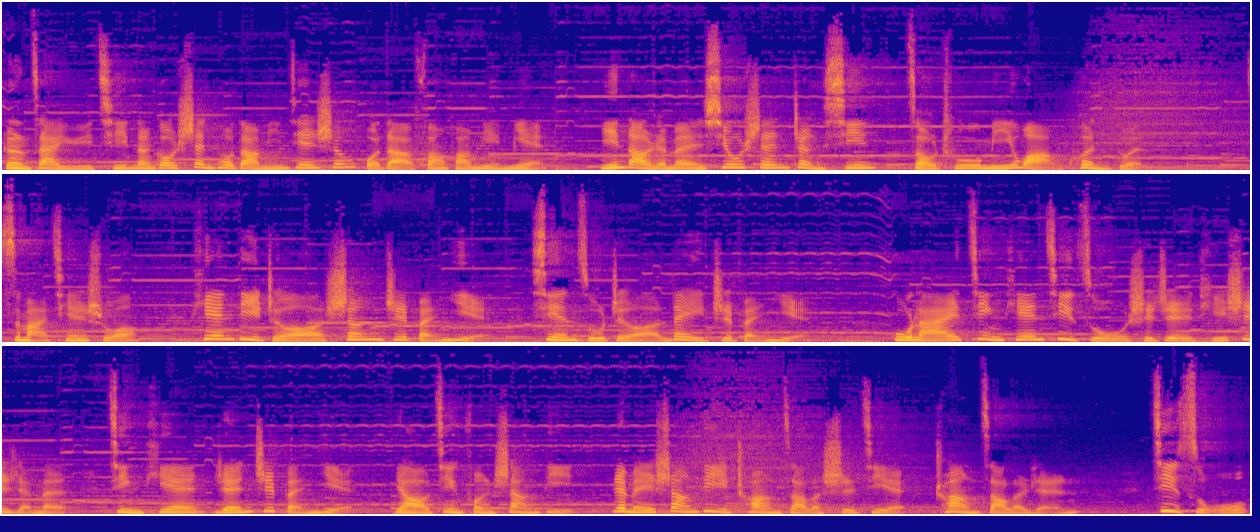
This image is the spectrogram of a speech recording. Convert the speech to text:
更在于其能够渗透到民间生活的方方面面，引导人们修身正心，走出迷惘困顿。司马迁说：“天地者，生之本也；先祖者，类之本也。”古来敬天祭祖，实质提示人们敬天人之本也，要敬奉上帝，认为上帝创造了世界，创造了人；祭祖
